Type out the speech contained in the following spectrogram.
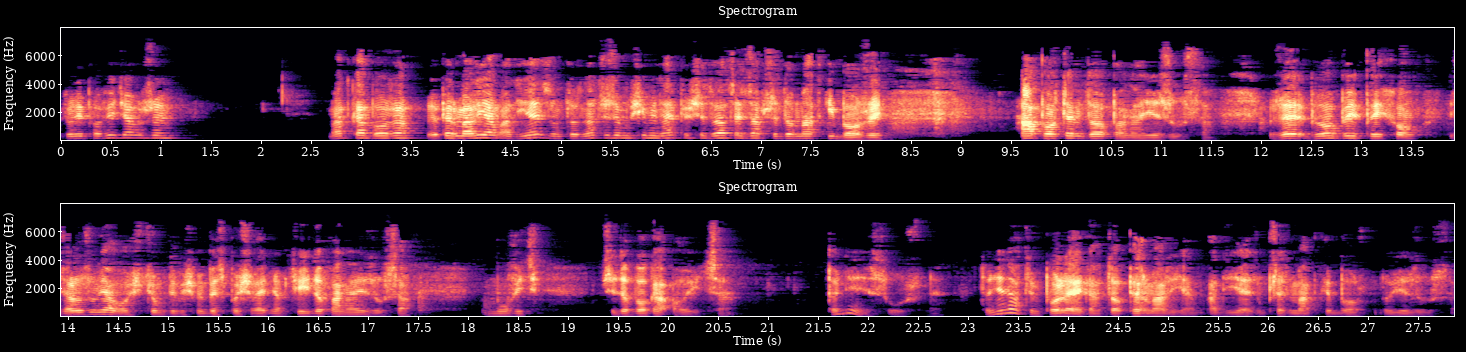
który powiedział, że Matka Boża, per Mariam ad Jezum, to znaczy, że musimy najpierw się zwracać zawsze do Matki Bożej, a potem do Pana Jezusa. Że byłoby pychą i zarozumiałością, gdybyśmy bezpośrednio chcieli do Pana Jezusa mówić, czy do Boga Ojca. To nie jest słuszne. To nie na tym polega to per Mariam ad Jezum, przez Matkę Bożą do Jezusa.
